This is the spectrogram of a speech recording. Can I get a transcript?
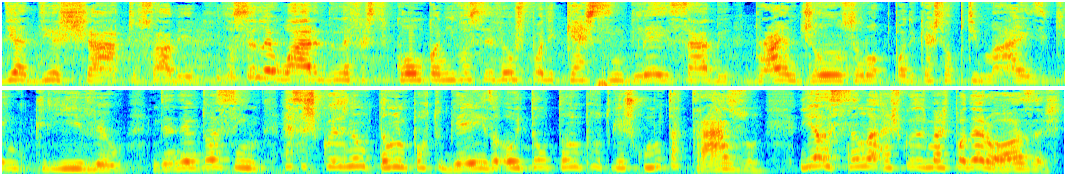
dia a dia chato, sabe? E você lê o Wired Left Company, e você vê os podcasts em inglês, sabe? Brian Johnson, o podcast Optimize, que é incrível, entendeu? Então assim, essas coisas não estão em português ou então estão em português com muito atraso. E elas são as coisas mais poderosas.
